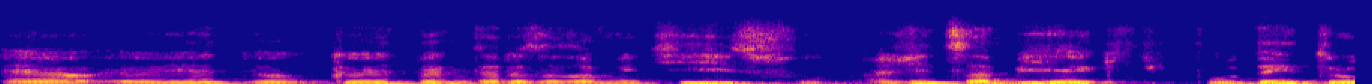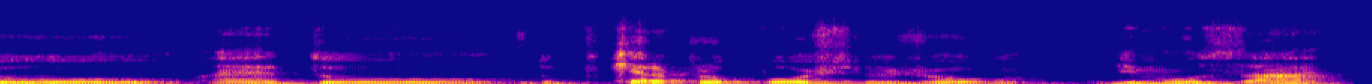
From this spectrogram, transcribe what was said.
É, eu ia, eu, eu ia perguntar exatamente isso. A gente sabia que, tipo, dentro é, do, do que era proposto no jogo de Mozart,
